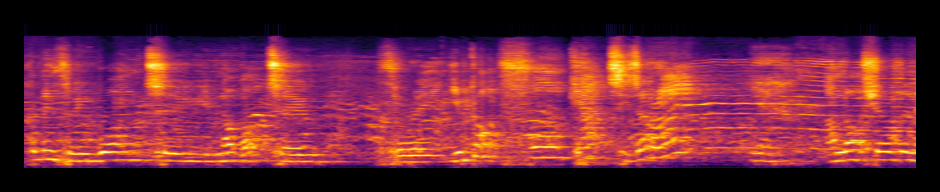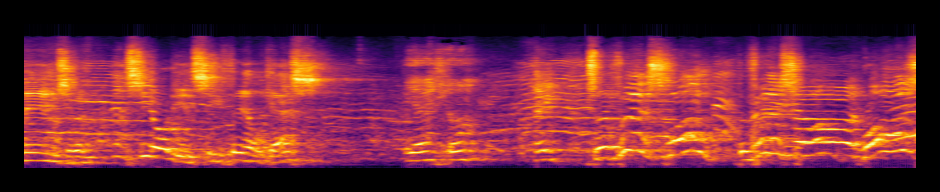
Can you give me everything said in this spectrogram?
coming through one, two. You've not got two, three. You've got four cats. Is that right? Yeah. I'm not sure of the names of them. Ask the audience, see if they'll guess. Yeah, sure. Okay, so the first one, the first one was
